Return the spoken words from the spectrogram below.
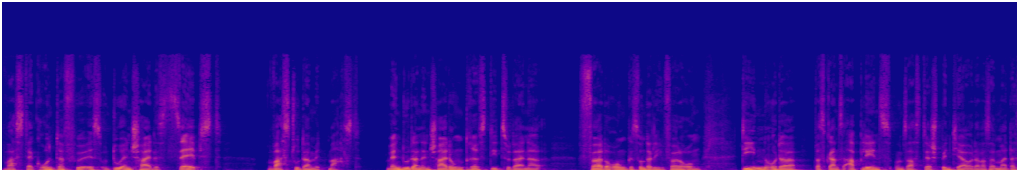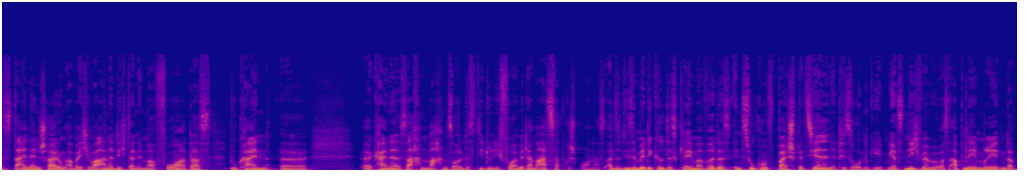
was der Grund dafür ist und du entscheidest selbst, was du damit machst. Wenn du dann Entscheidungen triffst, die zu deiner Förderung, gesundheitlichen Förderung dienen oder das Ganze ablehnst und sagst, der spinnt ja oder was auch immer, das ist deine Entscheidung, aber ich warne dich dann immer vor, dass du kein äh, äh, keine Sachen machen solltest, die du nicht vorher mit deinem Arzt abgesprochen hast. Also diese Medical Disclaimer wird es in Zukunft bei speziellen Episoden geben. Jetzt nicht, wenn wir über das Abnehmen reden, da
